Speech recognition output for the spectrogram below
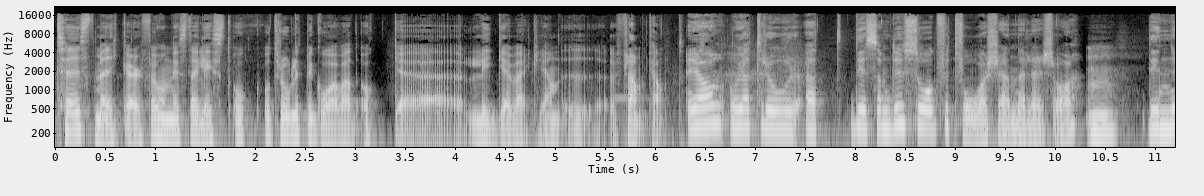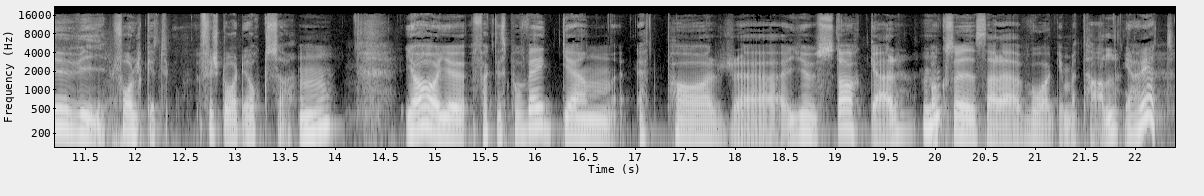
tastemaker för hon är stylist och otroligt begåvad och eh, ligger verkligen i framkant. Ja, och jag tror att det som du såg för två år sedan eller så. Det är nu vi, folket, förstår det också. Jag har ju faktiskt på väggen ett par eh, ljusstakar, också i så här vågmetall. Jag vet,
